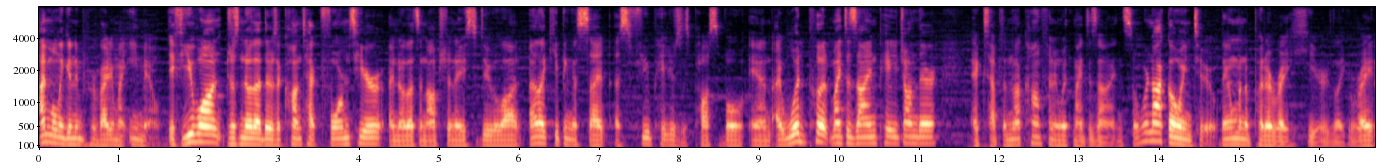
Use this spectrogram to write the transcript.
I'm only going to be providing my email. If you want, just know that there's a contact forms here. I know that's an option I used to do a lot. I like keeping a site as few pages as possible, and I would put my design page on there, except I'm not confident with my design, so we're not going to. I think I'm gonna put it right here, like right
